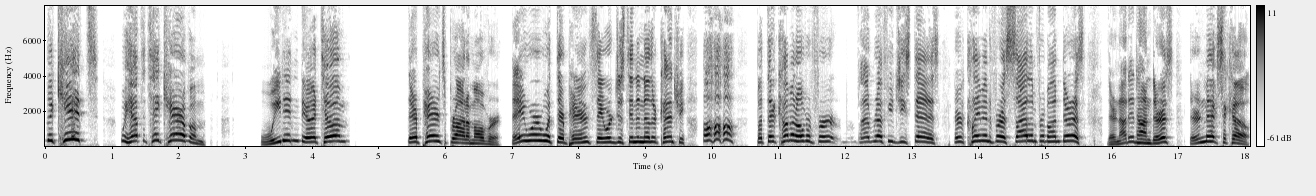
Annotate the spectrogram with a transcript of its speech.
the kids. We have to take care of them. We didn't do it to them. Their parents brought them over. They were with their parents. They were just in another country. Oh, but they're coming over for refugee status. They're claiming for asylum from Honduras. They're not in Honduras. They're in Mexico.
